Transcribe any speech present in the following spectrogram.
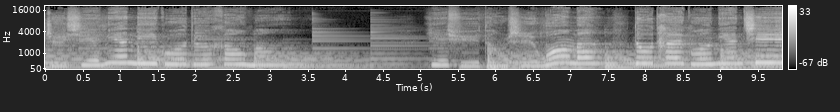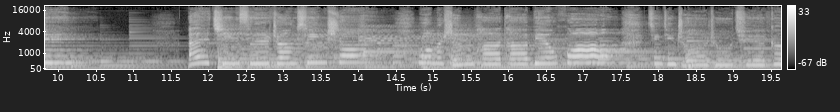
这些年你过得好吗？也许当时我们都太过年轻，爱情似掌心上，我们生怕它变化，紧紧抓住却更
